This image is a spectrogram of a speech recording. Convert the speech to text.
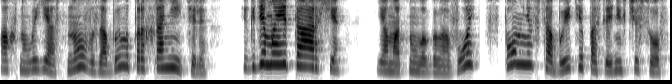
Ахнула я, снова забыла про хранителя. «И где мои тархи?» Я мотнула головой, вспомнив события последних часов.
